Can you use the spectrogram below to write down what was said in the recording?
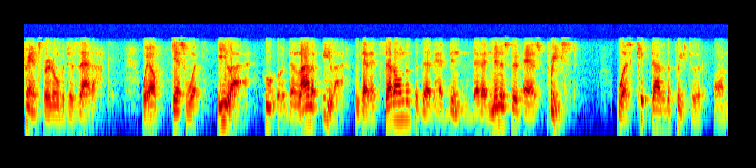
transferred over to Zadok. Well, guess what? Eli, who the line of Eli that had sat on the that had been that had ministered as priest was kicked out of the priesthood on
